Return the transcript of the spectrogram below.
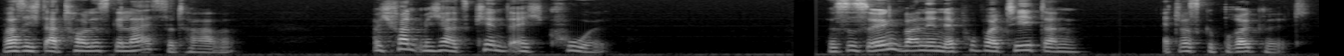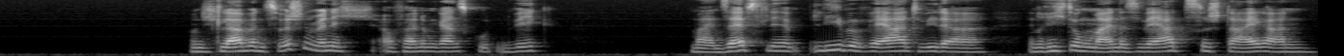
was ich da Tolles geleistet habe. Ich fand mich als Kind echt cool. Das ist irgendwann in der Pubertät dann etwas gebröckelt. Und ich glaube, inzwischen bin ich auf einem ganz guten Weg, meinen Selbstliebewert wieder in Richtung meines Werts zu steigern,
